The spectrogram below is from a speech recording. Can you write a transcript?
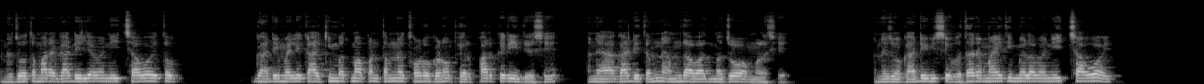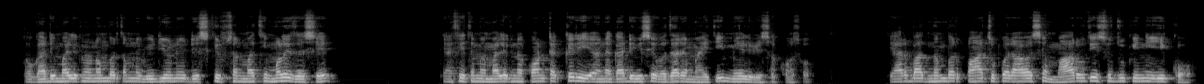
અને જો તમારે ગાડી લેવાની ઈચ્છા હોય તો ગાડી માલિક આ કિંમતમાં પણ તમને થોડો ઘણો ફેરફાર કરી દેશે અને આ ગાડી તમને અમદાવાદમાં જોવા મળશે. અને જો ગાડી વિશે વધારે માહિતી મેળવવાની ઈચ્છા હોય તો ગાડી માલિકનો નંબર તમને વિડીયોની ડિસ્ક્રિપ્શનમાંથી મળી જશે. ત્યાંથી તમે માલિકને કોન્ટેક્ટ કરી અને ગાડી વિશે વધારે માહિતી મેળવી શકો છો. ત્યારબાદ નંબર પાંચ ઉપર આવે છે મારુતિ સુઝુકીની ઇકો.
